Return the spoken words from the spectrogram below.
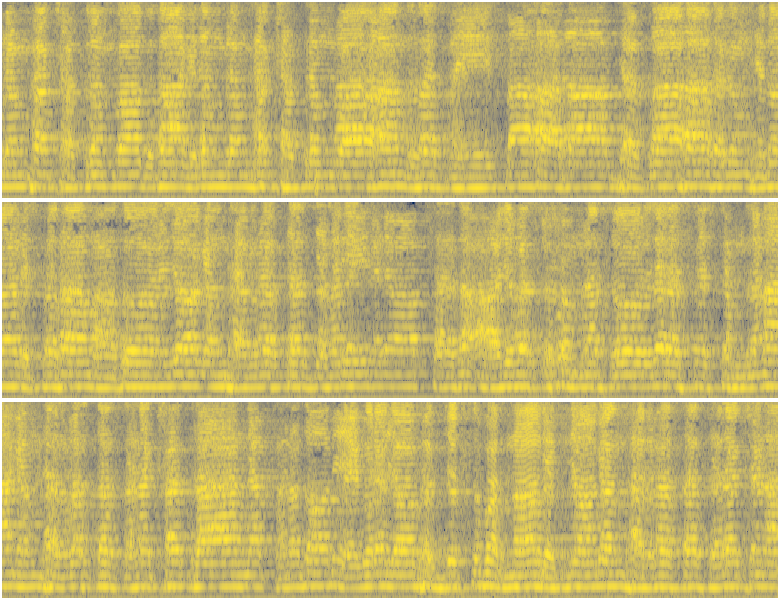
ब्रह्मक्षत्रम् वा दुतागिदम् ब्रह्मक्षत्रम् वा तस्मै स्वाहादाभ्य स्वाहा सगम् हितो विश्वधामासोर्जो गन्धर्वस्तस्य मनीकयोऽप्सरस आयुवः सुषुम्नः सोर्जरश्मिश्चन्द्रमा गन्धर्वस्तस्य नक्षत्राण्यप्सरसो मे गुरजो भुज्युः सुपर्णो यज्ञो गन्धर्वस्तस्य दक्षिणा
